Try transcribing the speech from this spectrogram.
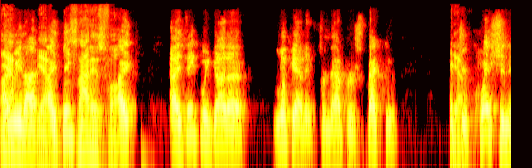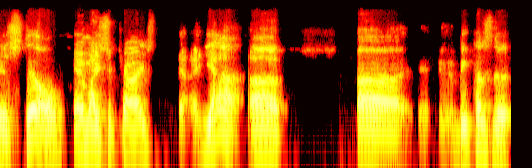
Yeah, I mean, I, yeah. I, think it's not his fault. I, I think we got to look at it from that perspective. But yeah. your question is still, am I surprised? Uh, yeah, uh, uh, because the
